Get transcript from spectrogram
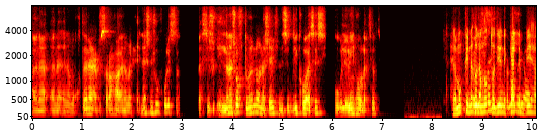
أنا أنا أنا مقتنع بصراحة أنا ما لحقناش نشوفه لسه. بس ش- اللي أنا شفته منه أنا شايف إن سيدريك هو أساسي وبليرين هو الاحتياطي. إحنا ممكن ناخد النقطة دي- ونتكلم بيها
